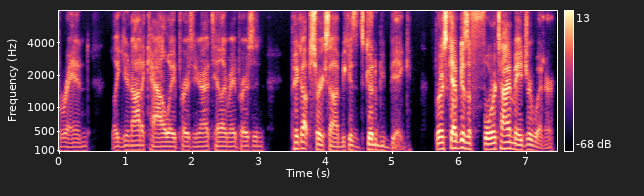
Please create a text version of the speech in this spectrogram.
brand, like you're not a Callaway person, you're not a TaylorMade person, pick up Srixon because it's going to be big. Brooks Koepka is a four-time major winner.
